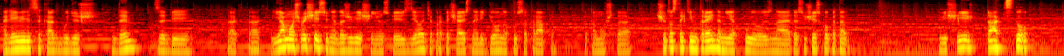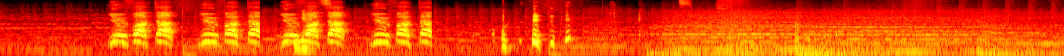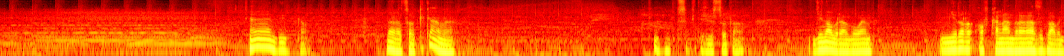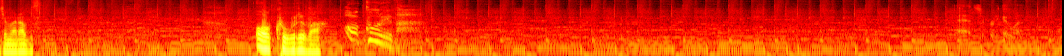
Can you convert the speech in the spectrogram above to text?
А левелиться как будешь? Деб забей. Так, так. Я, может, вообще сегодня даже вещи не успею сделать. Я прокачаюсь на легионах у Сатрапа. Потому что что-то с таким трейдом я хуй его знаю. Это учесть сколько там вещей. Так, стоп. You fucked up! You fucked up! You Yes. fucked up! You fucked up! Candy Cone. Dobra, co? Klikamy. Przypitać już co to. Dzień dobry ogółem. Mirror of Calandra razy dwa będziemy robić. O kurwa. O kurwa! That's a pretty good one.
